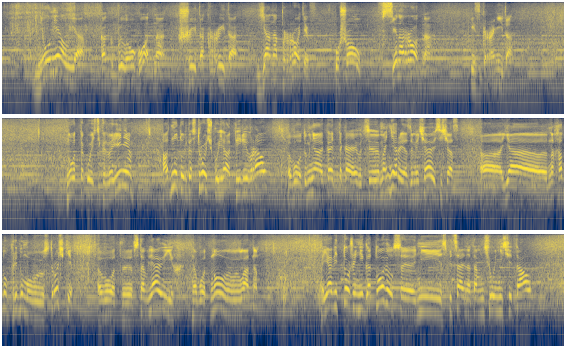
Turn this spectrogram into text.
Не умел я, как было угодно, шито-крыто, Я, напротив, ушел всенародно из гранита. Ну вот такое стихотворение. Одну только строчку я переврал. Вот, у меня какая-то такая вот э, манера, я замечаю сейчас. А, я на ходу придумываю строчки, вот, э, вставляю их. Вот, ну, ладно. Я ведь тоже не готовился, не специально там ничего не читал.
